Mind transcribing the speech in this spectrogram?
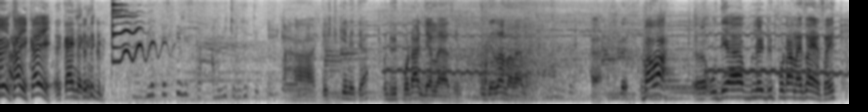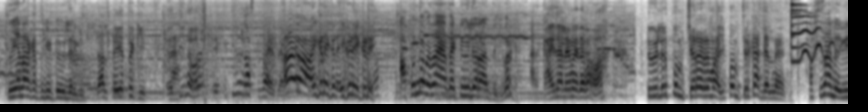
ए काय काय? ए, काय नाही, काय. तिकडे. ब्लड टेस्ट केलीस का? आई विचारत होती. हा टेस्ट केले त्या पण रिपोर्ट आणलेला नाही अजून. उद्या जाणार आहे ना भावा अ, उद्या ब्लड रिपोर्ट आणायचा यायचा आहे तू येणार का तुझी टू व्हीलर घेऊन? चालतं येतो की. ती किती वेळ असतं जायचं? भावा इकडे इकडे इकडे इकडे. आपण दोघं जायचं टू व्हीलर आण तुझी बरं का? अरे काय झालंय माहिती भावा? टू व्हीलर पंक्चर आहे रे माझी पंक्चर काढलेलं नाही. असं झालं बी.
